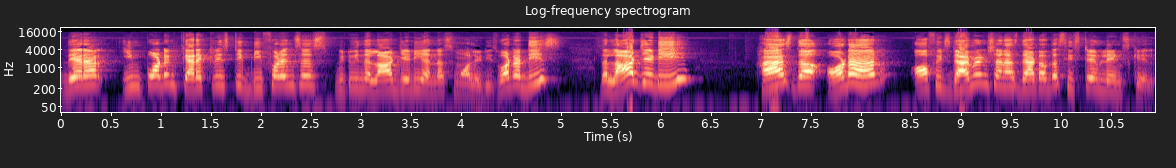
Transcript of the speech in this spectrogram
there are important characteristic differences between the large eddy and the small eddies. What are these? The large eddy has the order of its dimension as that of the system length scale.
